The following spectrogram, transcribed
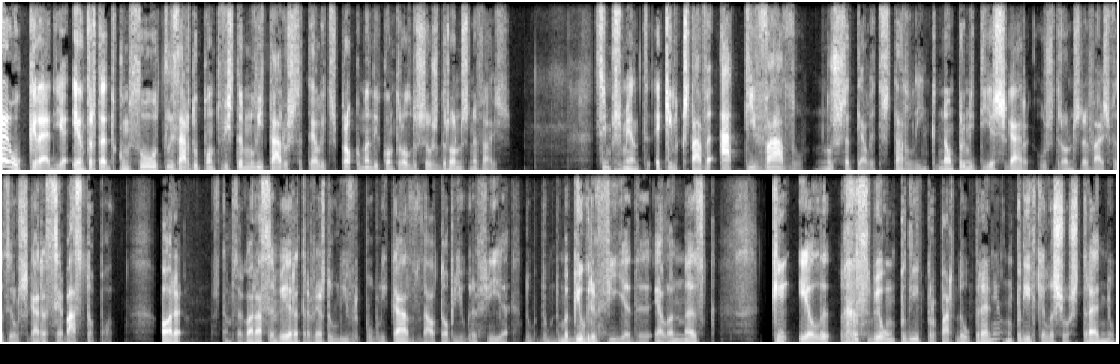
a Ucrânia, entretanto, começou a utilizar do ponto de vista militar os satélites para o comando e controle dos seus drones navais. Simplesmente aquilo que estava ativado nos satélites Starlink não permitia chegar os drones navais, fazê-los chegar a Sebastopol. Ora, estamos agora a saber, através do livro publicado da autobiografia, de uma biografia de Elon Musk, que ele recebeu um pedido por parte da Ucrânia, um pedido que ele achou estranho,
